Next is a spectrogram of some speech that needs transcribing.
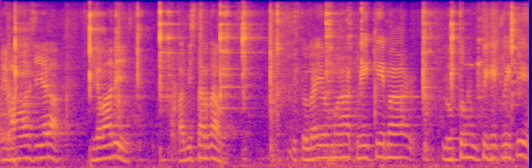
Eh, bawal si ano. Si Kabady. Pabistar daw. Ito lang yung mga quickie, mga lutong quickie-quickie.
